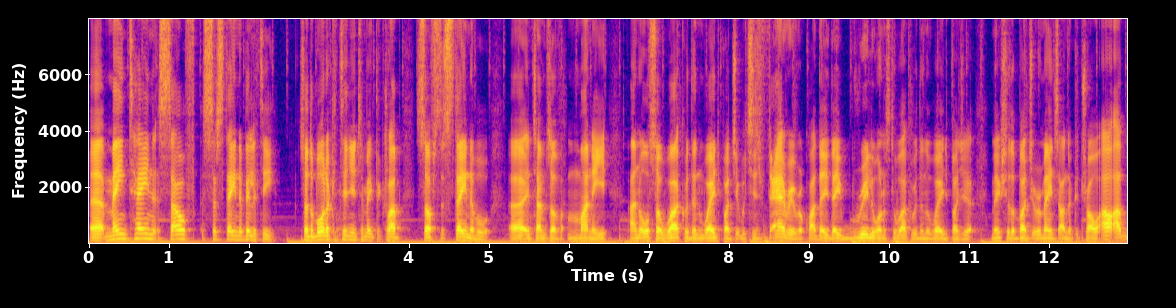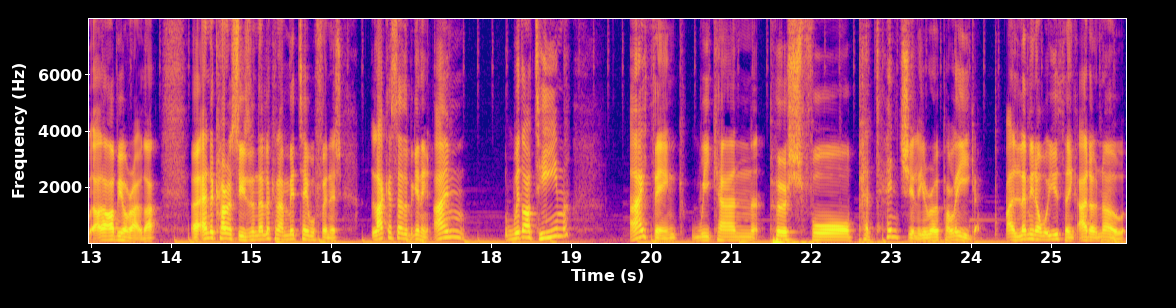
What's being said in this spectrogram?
Uh, maintain self-sustainability. So the board will continue to make the club self-sustainable uh, in terms of money and also work within wage budget, which is very required. They, they really want us to work within the wage budget. Make sure the budget remains under control. I'll, I'll, I'll be all right with that. Uh, end of current season, they're looking at mid-table finish. Like I said at the beginning, I'm with our team. I think we can push for potentially Europa League. Uh, let me know what you think. I don't know.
